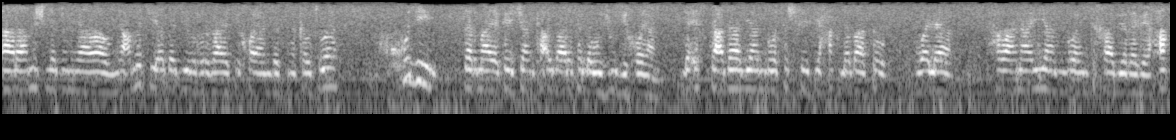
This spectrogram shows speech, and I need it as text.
ئارامش لە دنیاوە و نعممەتی ئەبدی و ڕزایەتی خۆیان دەست نەکەوتووە خودی سەرمایەکەیشان کە عیبارەتە لە وجودی خۆیان لە ئێستادادیان بۆ تشخیتی حەق لە باسە و وە لە هەواناییان بۆ انتخابی ڕێگەی حەق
